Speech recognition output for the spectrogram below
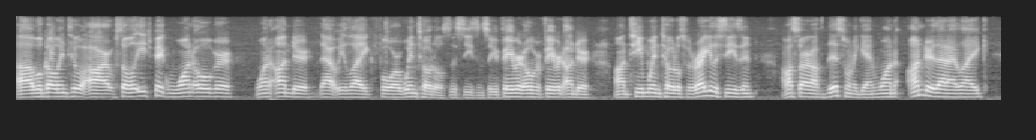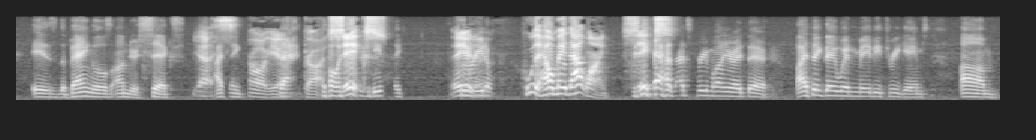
Uh, we'll go into our so we'll each pick one over, one under that we like for win totals this season. So your favorite over, favorite under on team win totals for the regular season. I'll start off this one again. One under that I like is the Bengals under six. Yes. I think Oh yeah, that God, six. like, Hey, three to- who the hell made that line? Six. Yeah, that's free money right there. I think they win maybe three games. Um,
